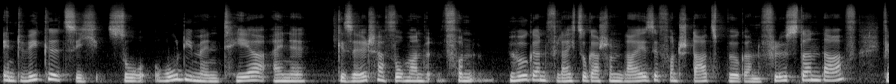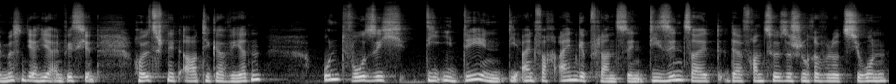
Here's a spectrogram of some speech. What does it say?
entwickelt sich so rudimentär eine Gesellschaft, wo man von Bürgern vielleicht sogar schon leise von Staatsbürgern flüstern darf. Wir müssen ja hier ein bisschen holzschnittartiger werden. Und wo sich die Ideen, die einfach eingepflanzt sind, die sind seit der französischen Revolution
